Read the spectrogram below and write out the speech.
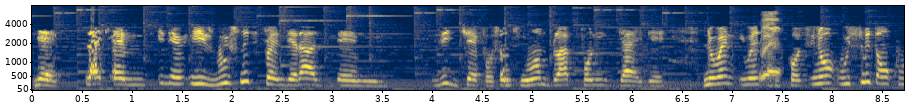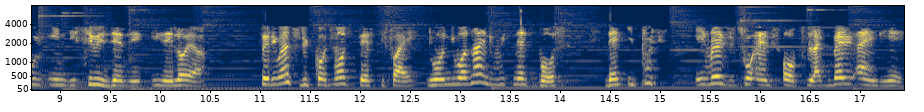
yeah like um his Will Smith friend there that's um is it Jeff or something one black funny guy there you know when he went to the court you know Will Smith uncle in the series there's a, he's a lawyer. So they went to the court he to testify. The one he was not in the witness box then he put he raised his two hands up like very high in the air.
